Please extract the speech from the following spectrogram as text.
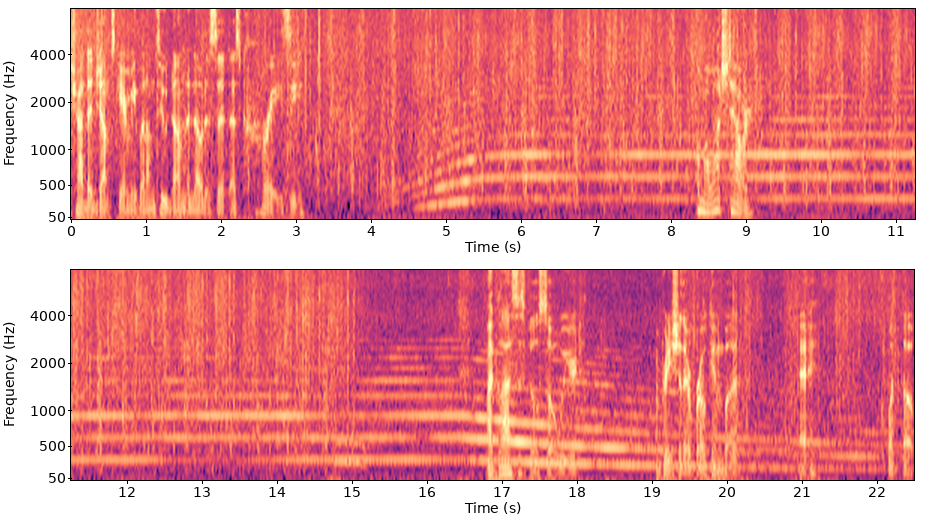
Tried to jump scare me, but I'm too dumb to notice it. That's crazy. Oh, my watchtower. My glasses feel so weird. I'm pretty sure they're broken, but hey. What the?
